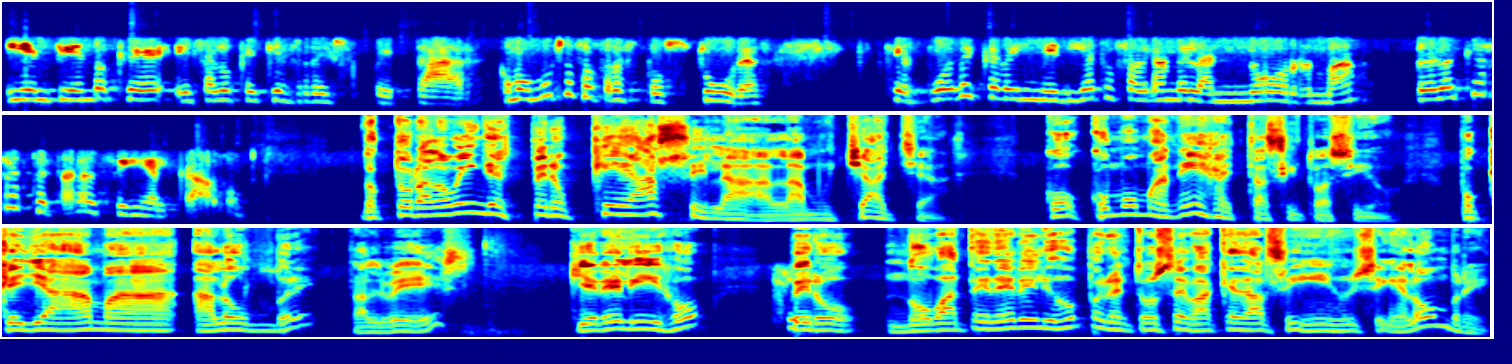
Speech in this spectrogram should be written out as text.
y entiendo que es algo que hay que respetar, como muchas otras posturas que puede que de inmediato salgan de la norma, pero hay que respetar al fin y al cabo. Doctora Domínguez, pero ¿qué hace la, la muchacha? ¿Cómo, ¿Cómo maneja esta situación? Porque ella ama al hombre, tal vez, quiere el hijo, pero no va a tener el hijo, pero entonces va a quedar sin hijo y sin el hombre.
